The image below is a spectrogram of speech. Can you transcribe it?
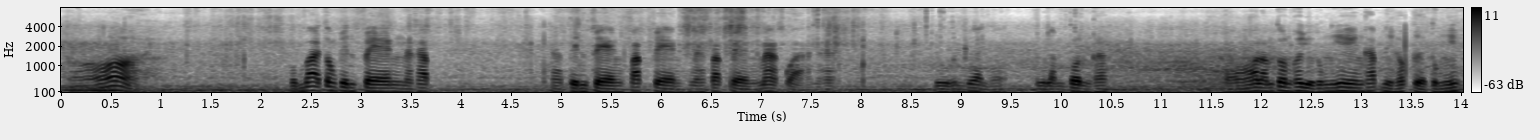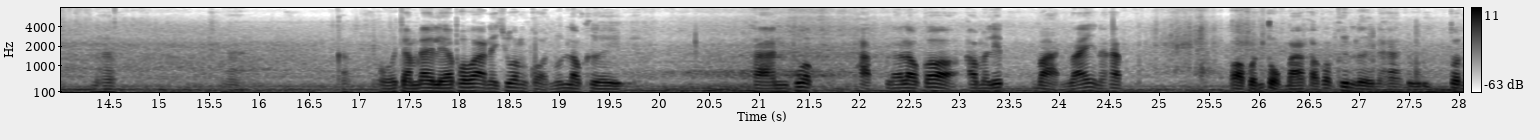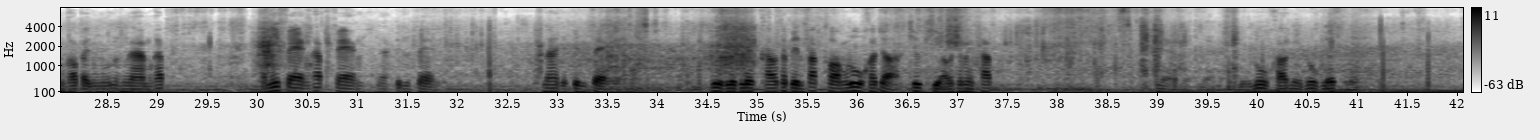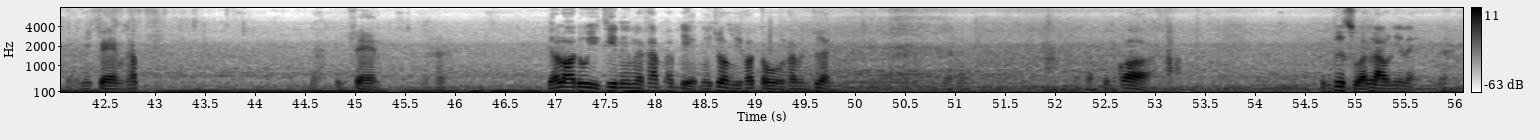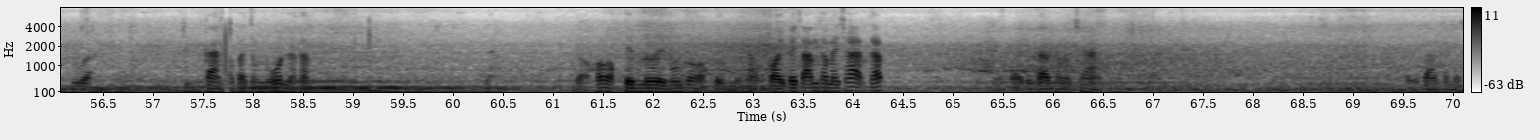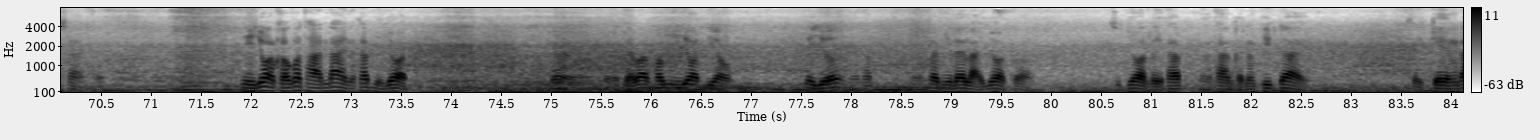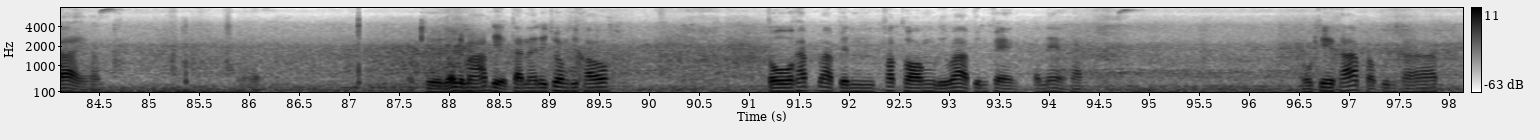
อ๋อผมว่าต้องเป็นแฟงนะครับนะเป็นแฟงฟักแฟงนะฟักแฟงมากกว่านะฮะดูเพื่อนๆนะดูลำต้นครับอ๋อลำต้นเขาอยู่ตรงนี้เองครับ นี่เขาเกิดตรงนี้นะฮะครับโอ้จำได้แล้วเพราะว่าในช่วงก่อนนู้นเราเคยทานพวก ผักแล้วเราก็เอาเมล็ดหวานไว้นะครับพอฝนตกมาเขาก็ขึ้นเลยนะฮะดูต้นเขาไปตรงนู้นงามครับ อันนี้แฟงครับแฟงนะเป็นแฟง น่าจะเป็นแฟงนะครับลูกเล็ก ๆเขาถ้าเป็นฟักทองลูกเขาจะเขียวๆใช่ไหมครับเนี่ยเนี่ยดูลูกเขานี่ลูกเล็กเนี่ยอันนี่แฟงครับนะเป็นแฟงนะฮะเดี๋ยวรอดูอีกทีนึงนะครับ อัปเดตในช่วงที่เขาโตครับเพื่อนๆนะฮะ ผมก็ เป็นพืชสวนเรานี่แหละนะดูว่าถึงการเข้าไปตรงโน้นนะครับดอกเขาออกเต็มเลยนู้นก็ออกเต็มนะครับปล่อยไปตามธรรมชาติครับปล่อยไปตามธรรมชาติปล่อยไปตามธรรมชาติครับนี่ยอดเขาก็ทานได้นะครับนี่ยอดนะแต่ว่าเขามียอดเดียวไม่เยอะนะครับ ถ้ามีหลาย ๆ ยอดก็ สุดยอดเลยครับทานกับน้ำพริกได้ ใส่แกงได้ครับนะครับโอเค เดี๋ยวจะมาอัปเดตกันในช่วงที่เขาโตครับว่าเป็นฟักทองหรือว่าเป็นแฟงกันแน่ครับ โอเคครับ ขอบคุณครับ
